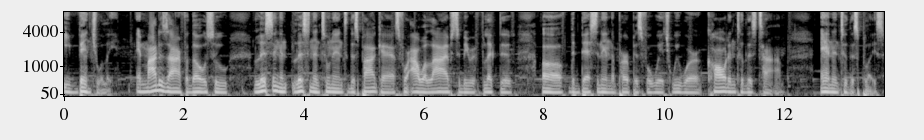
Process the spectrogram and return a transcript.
eventually. And my desire for those who listen and listen and tune into this podcast for our lives to be reflective of the destiny and the purpose for which we were called into this time and into this place.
